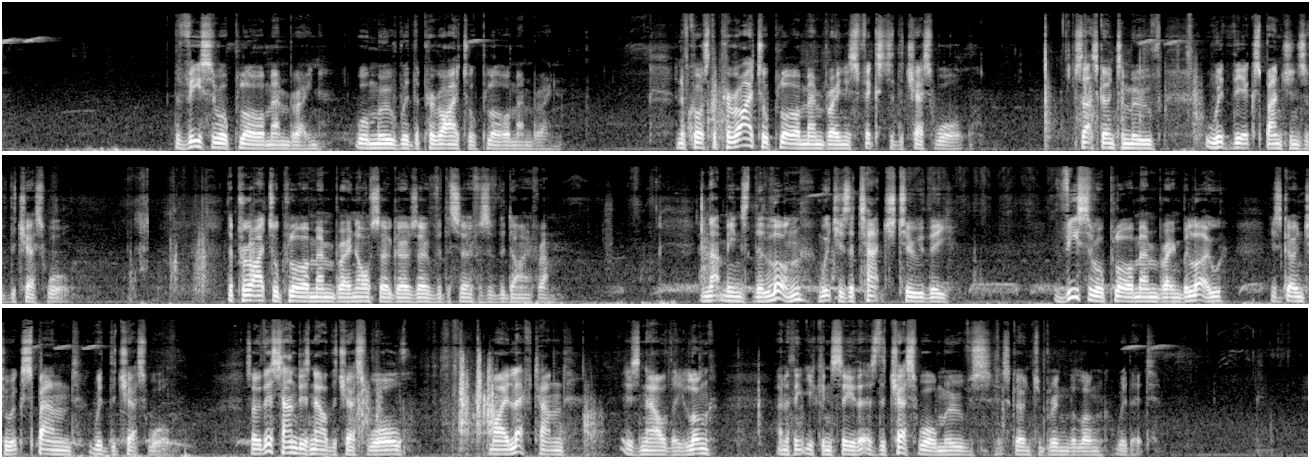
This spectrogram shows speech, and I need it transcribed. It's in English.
the visceral pleural membrane will move with the parietal pleural membrane. And of course the parietal pleural membrane is fixed to the chest wall. So that's going to move with the expansions of the chest wall. The parietal pleural membrane also goes over the surface of the diaphragm. And that means the lung, which is attached to the visceral pleural membrane below, is going to expand with the chest wall. So this hand is now the chest wall, my left hand is now the lung, and I think you can see that as the chest wall moves, it's going to bring the lung with it.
